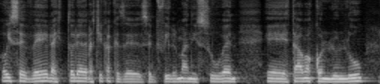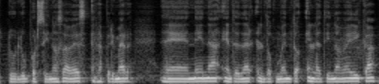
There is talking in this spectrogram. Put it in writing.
hoy se ve la historia de las chicas que se, se filman y suben. Eh, estábamos con Lulu, Lulu por si no sabes, es la primera nena en tener el documento en Latinoamérica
